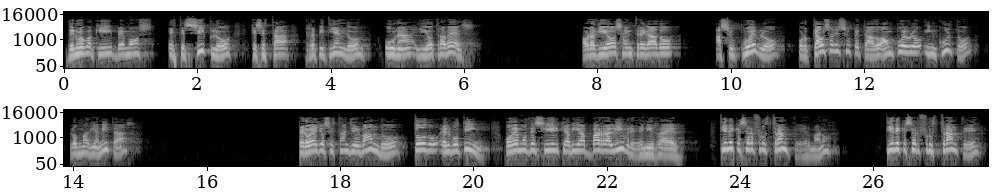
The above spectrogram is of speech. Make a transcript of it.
De nuevo aquí vemos este ciclo que se está repitiendo una y otra vez. Ahora Dios ha entregado a su pueblo, por causa de su pecado, a un pueblo inculto, los madianitas, pero ellos están llevando todo el botín. Podemos decir que había barra libre en Israel. Tiene que ser frustrante, hermano. Tiene que ser frustrante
